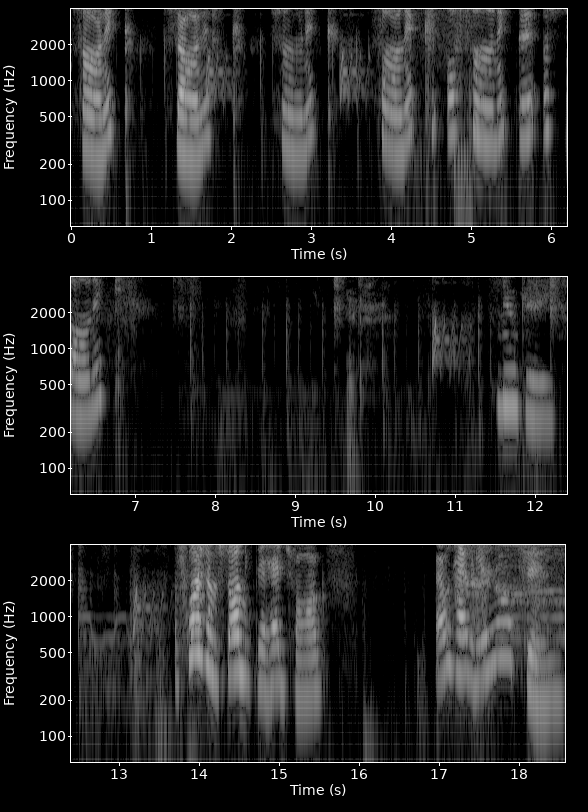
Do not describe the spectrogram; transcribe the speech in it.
Sonic, Sonic, Sonic, Sonic, a Sonic, a Sonic. New game. Of course, I'm Sonic the Hedgehog. I don't have any other options.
